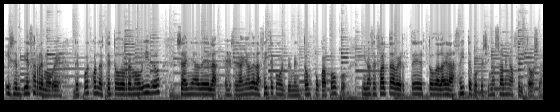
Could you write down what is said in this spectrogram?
y se empieza a remover. Después cuando esté todo removido se añade, eh, se añade el aceite con el pimentón poco a poco y no hace falta verter todo el aceite porque si no salen aceitosas.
